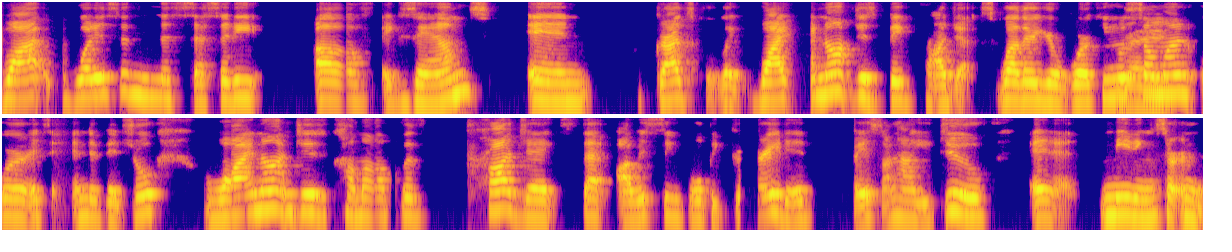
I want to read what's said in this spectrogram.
what what is the necessity of exams in grad school. Like why not just big projects? Whether you're working with Right. someone or it's individual why not just come up with projects that obviously will be graded based on how you do and meeting certain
